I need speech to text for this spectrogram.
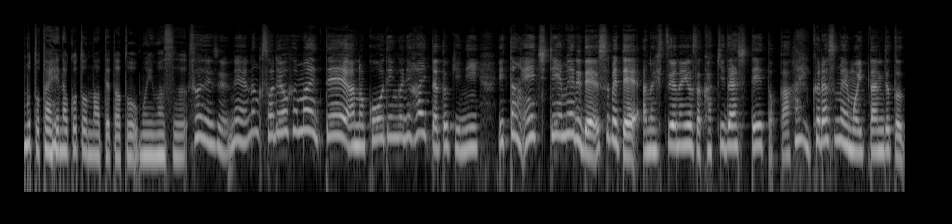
もっと大変なことになってたと思います。そうですよね。なんかそれを踏まえて、あの、コーディングに入った時に、一旦 HTML で全て、あの、必要な要素を書き出してとか、はいクラス名も一旦ちょっと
